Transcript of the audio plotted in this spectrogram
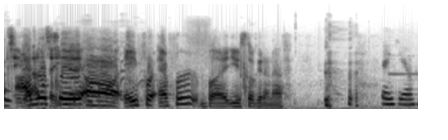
team. I I'll will tell you say uh, A for effort, but you still get an F. Thank you.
